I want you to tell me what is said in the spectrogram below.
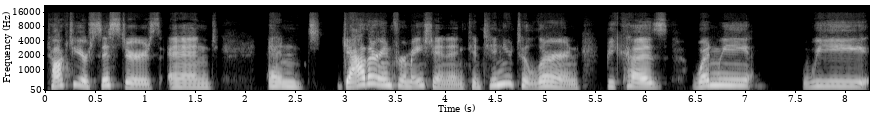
talk to your sisters and and gather information and continue to learn because when we we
